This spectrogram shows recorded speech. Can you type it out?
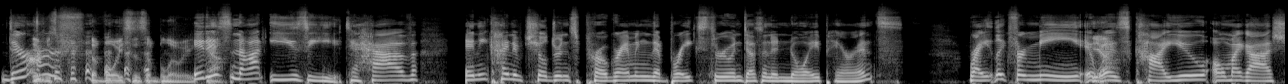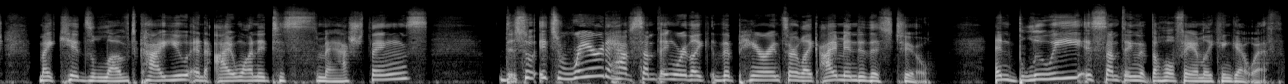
there It are the voices of Bluey. It Yeah. is not easy to have any kind of children's programming that breaks through and doesn't annoy parents. Right? Like for me, it Yeah. was Caillou. Oh my gosh. My kids loved Caillou and I wanted to smash things. Th- So it's rare to have something where like the parents are like, I'm into this too. And Bluey is something that the whole family can get with.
